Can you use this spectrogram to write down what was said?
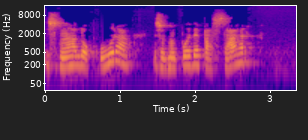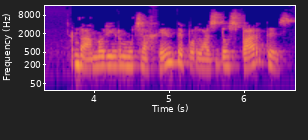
es una locura, eso no puede pasar. Va a morir mucha gente por las dos partes.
